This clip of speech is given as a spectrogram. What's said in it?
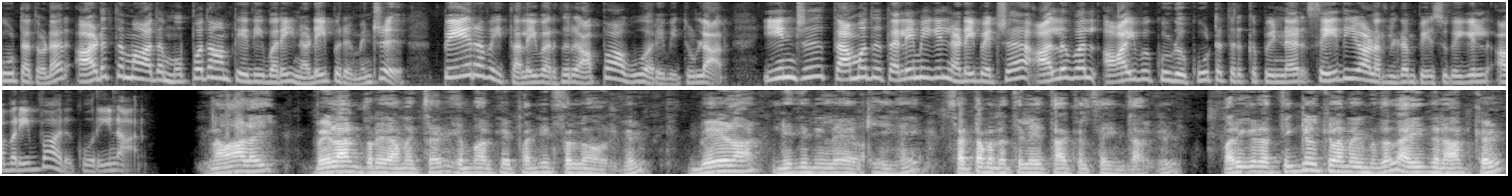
கூட்டத்தொடர் அடுத்த மாதம் முப்பதாம் தேதி வரை நடைபெறும் என்று பேரவைத் தலைவர் திரு அப்பாவு அறிவித்துள்ளார். இன்று தமது தலைமையில் நடைபெற்ற அலுவல் ஆய்வுக்குழு கூட்டத்திற்கு பின்னர் செய்தியாளர்களிடம் பேசுகையில் அவர் இவ்வாறு கூறினார். நாளை வேளாண் துறை அமைச்சர் எம் ஆர் கே பன்னீர்செல்வம் அவர்கள் வேளாண் நிதிநிலை அறிக்கையினை சட்டமன்றத்திலே தாக்கல் செய்கின்றார்கள். வருகிற திங்கட்கிழமை முதல் ஐந்து நாட்கள்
